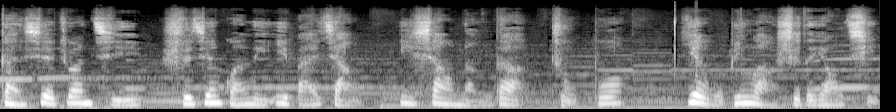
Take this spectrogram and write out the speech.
感谢专辑《时间管理一百讲易效能》的主播叶武兵老师的邀请。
